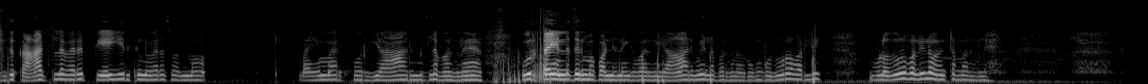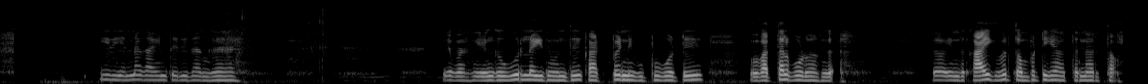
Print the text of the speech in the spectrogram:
இந்த காட்டில் வேற பேய் இருக்குன்னு வேற சொன்னான். பயமாக இருக்கு. ஒரு யாருமே இல்லை பாருங்களேன். ஒரு டைம் என்ன தெரியுமா பண்ணினீங்க பாருங்கள் யாருமே இல்லை பாருங்களேன். ரொம்ப தூரம் வரலி இவ்வளோ தூரம் வரலையும் நான் வந்துட்டேன் பாருங்களேன். இது என்ன காயின்னு தெரியுதாங்க? இங்கே பாருங்கள் எங்கள் ஊரில் இது வந்து கட் பண்ணி உப்பு போட்டு வத்தல் போடுவாங்க. இந்த காய்க்கு பேர் தொம்பட்டிக்காய் வத்தனை அர்த்தம்.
